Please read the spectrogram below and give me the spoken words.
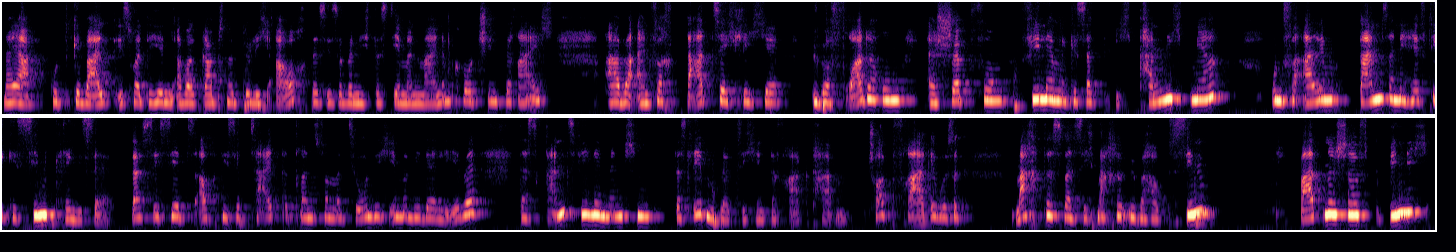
naja, gut, Gewalt ist heute hin, aber gab es natürlich auch, das ist aber nicht das Thema in meinem Coaching-Bereich, aber einfach tatsächliche Überforderung, Erschöpfung. Viele haben gesagt, ich kann nicht mehr und vor allem ganz eine heftige Sinnkrise. Das ist jetzt auch diese Zeit der Transformation, die ich immer wieder erlebe, dass ganz viele Menschen das Leben plötzlich hinterfragt haben. Jobfrage, wo ich sage, macht das, was ich mache, überhaupt Sinn? Partnerschaft, bin ich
